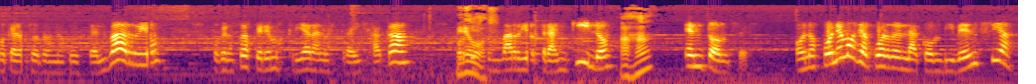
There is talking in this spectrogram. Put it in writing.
porque a nosotros nos gusta el barrio, porque nosotros queremos criar a nuestra hija acá, porque es un barrio tranquilo, Ajá. entonces, o nos ponemos de acuerdo en la convivencia,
